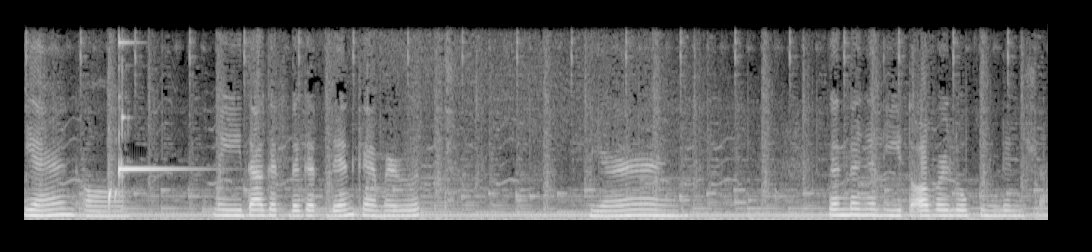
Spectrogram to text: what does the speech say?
Yan. O. May dagat-dagat din. Camerut. Yan. Ganda niya dito. Overlooking din siya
